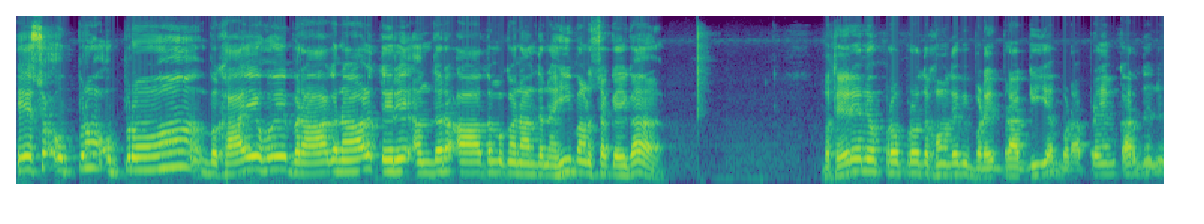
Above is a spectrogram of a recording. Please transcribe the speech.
ਇਸ ਉੱਪਰੋਂ ਉੱਪਰੋਂ ਵਿਖਾਏ ਹੋਏ ਬਰਾਗ ਨਾਲ ਤੇਰੇ ਅੰਦਰ ਆਤਮਿਕ ਆਨੰਦ ਨਹੀਂ ਬਣ ਸਕੇਗਾ। ਬਥੇਰੇ ਨੇ ਉੱਪਰੋਂ ਉੱਪਰੋਂ ਦਿਖਾਉਂਦੇ ਵੀ ਬੜੇ ਵਿਰਾਗੀ ਆ, ਬੜਾ ਪ੍ਰੇਮ ਕਰਦੇ ਨੇ।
